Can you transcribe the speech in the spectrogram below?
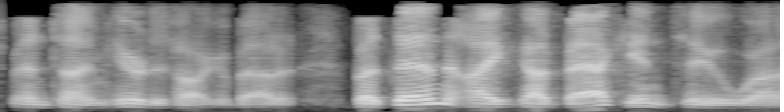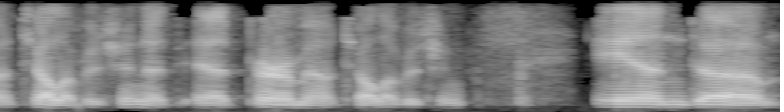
spend time here to talk about it. But then I got back into uh, television at, at Paramount Television, and um,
